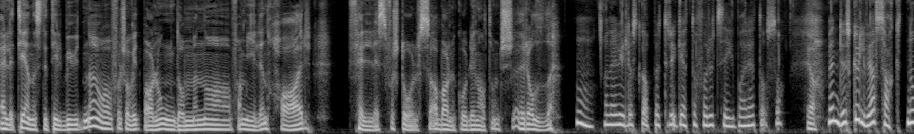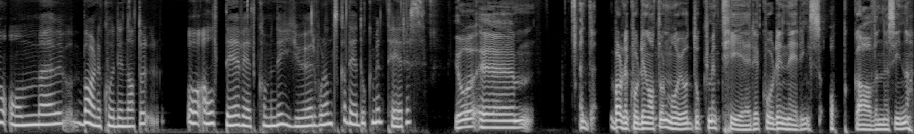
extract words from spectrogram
eller tjenestetilbudene, og for så vidt barn og ungdommen og familien, har felles forståelse av barnekoordinatorens rolle. Mm, og det vil jo skape trygghet og forutsigbarhet også. Ja. Men du, skulle vi ha sagt noe om eh, barnekoordinator og alt det vedkommende gjør, hvordan skal det dokumenteres? Jo, eh, barnekoordinatoren må jo dokumentere koordineringsoppgavene sine.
